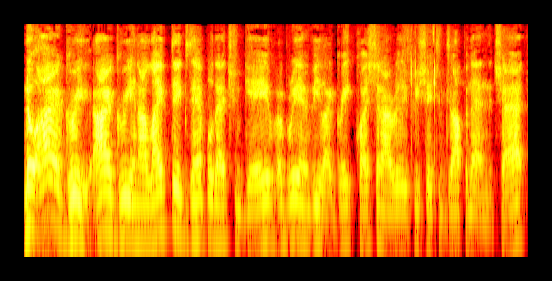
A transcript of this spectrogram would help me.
No, I agree. I agree. And I like the example that you gave, Abria and V. Like, great question. I really appreciate you dropping that in the chat.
